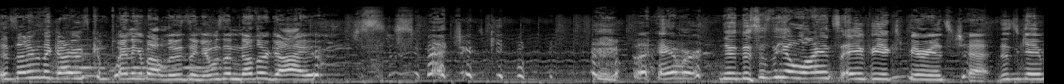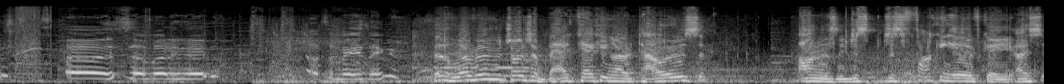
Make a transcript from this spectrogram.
it's not even the guy who's complaining about losing. It was another guy smashing his keyboard with hammer. Dude, this is the Alliance AV experience, chat. This game, oh, it's so funny, dude. That's amazing. Uh, Whoever's in charge of backpacking our towers, honestly, just just fucking AFK. I s-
